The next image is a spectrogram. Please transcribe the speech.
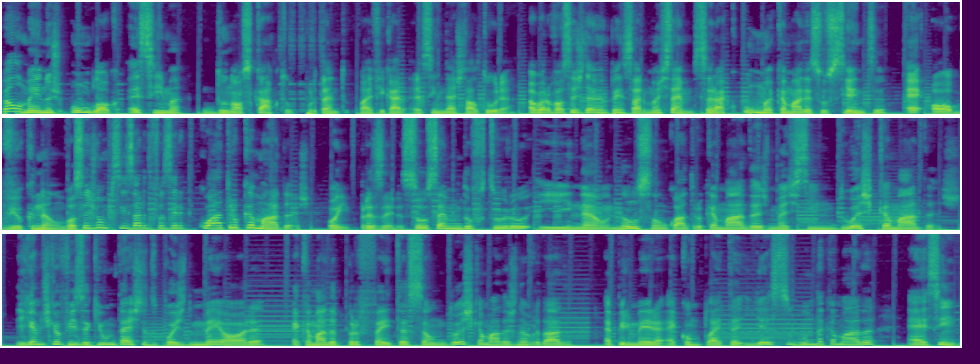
pelo menos um bloco acima do nosso cacto, portanto vai ficar assim desta altura. Agora vocês devem pensar, mas Sam, será que uma camada é suficiente? É óbvio que não, vocês vão precisar de fazer quatro camadas. Oi, prazer, sou o Sam do futuro e não, não são quatro camadas, mas sim duas camadas. Digamos que eu fiz aqui um teste depois de meia hora, a camada perfeita são duas camadas na verdade, a primeira é completa e a segunda camada é assim,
